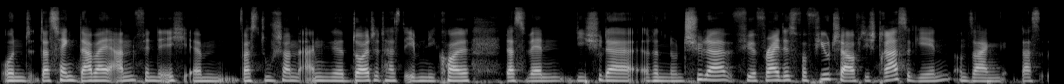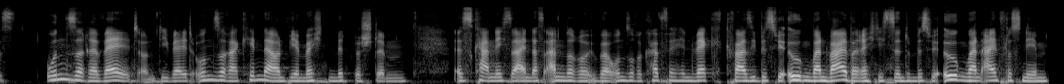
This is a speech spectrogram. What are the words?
Und das fängt dabei an, finde ich, ähm, was du schon angedeutet hast, eben Nicole, dass wenn die Schülerinnen und Schüler für Fridays for Future auf die Straße gehen und sagen, das ist unsere Welt und die Welt unserer Kinder und wir möchten mitbestimmen. Es kann nicht sein, dass andere über unsere Köpfe hinweg, quasi bis wir irgendwann wahlberechtigt sind und bis wir irgendwann Einfluss nehmen,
